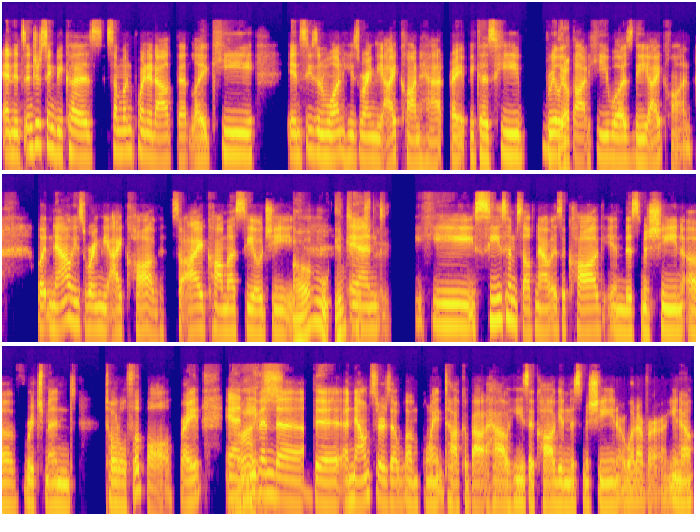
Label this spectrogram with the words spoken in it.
And it's interesting because someone pointed out that like he in season one, he's wearing the icon hat, right? Because he really Yep. thought he was the icon. But now he's wearing the ICOG. So I comma C-O-G Oh, interesting. And he sees himself now as a cog in this machine of Richmond total football, right? And even the the announcers at one point talk about how he's a cog in this machine or whatever, you know.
